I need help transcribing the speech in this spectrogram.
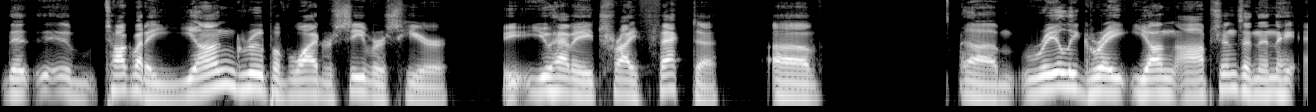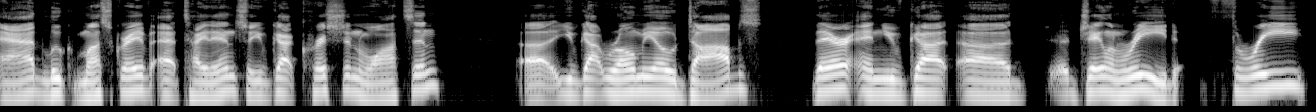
the talk about a young group of wide receivers here. You have a trifecta of um, really great young options, and then they add Luke Musgrave at tight end. So you've got Christian Watson, uh, you've got Romeo Doubs there, and you've got uh, Jalen Reed, three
